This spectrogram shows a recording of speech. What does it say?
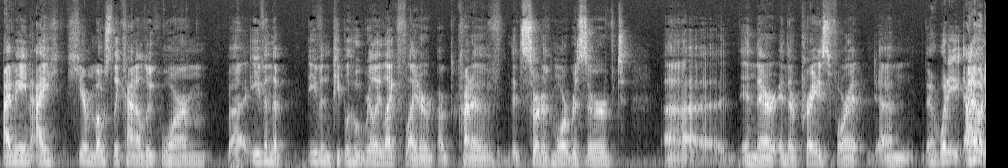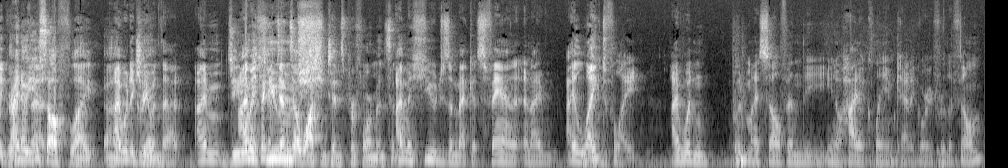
I mean, I hear mostly kind of lukewarm. Uh, even the even people who really like Flight are, are kind of it's sort of more reserved. Uh, in their in their praise for it, um, what do you? I, I know, would agree I know with you that. saw Flight. Uh, i would agree Jim. with that i'm Do you, i'm a think huge of Denzel Washington's performance? In i'm it? a huge zemeckis fan and i i liked flight i wouldn't put myself in the you know high acclaim category for the film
